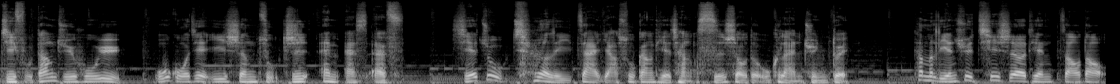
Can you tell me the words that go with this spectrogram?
基辅当局呼吁。无国界医生组织 （MSF） 协助撤离在亚速钢铁厂死守的乌克兰军队。他们连续七十二天遭到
